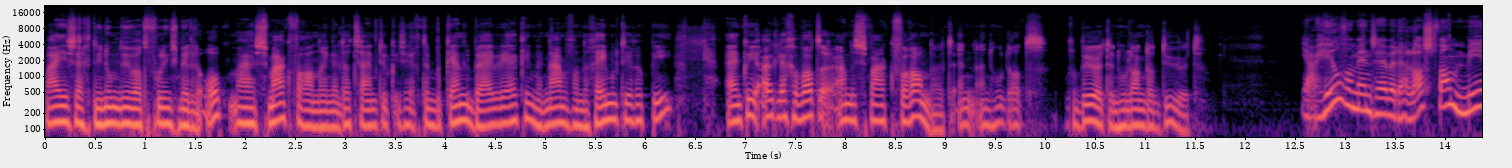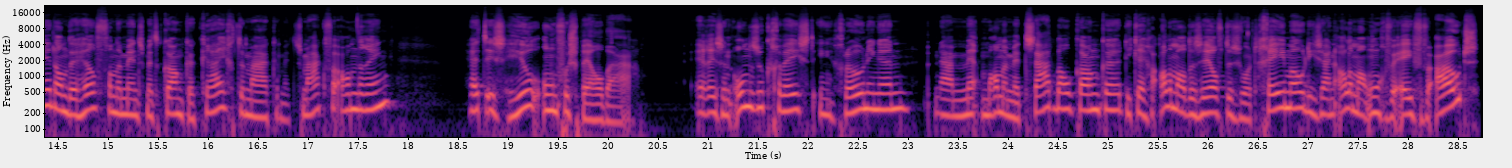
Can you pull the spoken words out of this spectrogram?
Maar je zegt, u noemt nu wat voedingsmiddelen op, maar smaakveranderingen, dat zijn natuurlijk echt een bekende bijwerking, met name van de chemotherapie. En kun je uitleggen wat er aan de smaak verandert en, en hoe dat gebeurt en hoe lang dat duurt? Ja, heel veel mensen hebben daar last van. Meer dan de helft van de mensen met kanker krijgt te maken met smaakverandering. Het is heel onvoorspelbaar. Er is een onderzoek geweest in Groningen naar mannen met zaadbalkanker. Die kregen allemaal dezelfde soort chemo. Die zijn allemaal ongeveer even oud.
